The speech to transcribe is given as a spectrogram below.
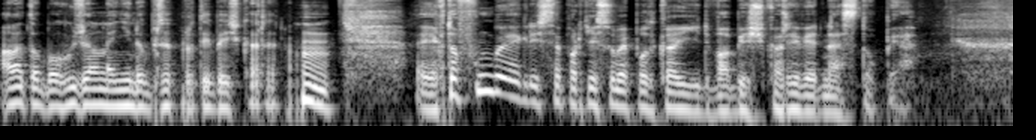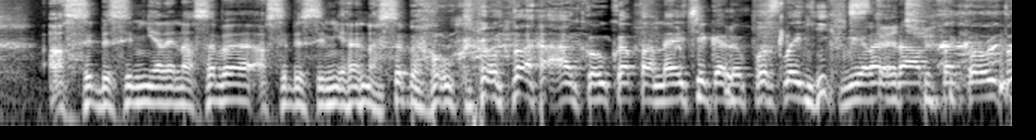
ale to bohužel není dobře pro ty běžkaře. No. Hmm. Jak to funguje, když se proti sobě potkají dva běžkaři v jedné stopě? Asi by si měli na sebe, asi by si měli na sebe houknout a koukat a ne čekat do poslední chvíle hrát takovou, tu,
